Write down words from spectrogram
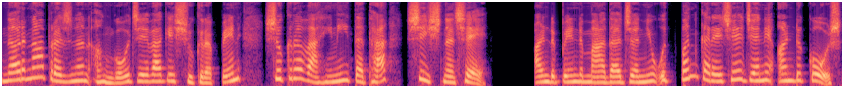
નરના પ્રજનન અંગો જેવા કે શુક્રપિંડ, શુક્રવાહિની તથા શિશ્ન છે. અંડપિંડ માદાજન્યુ ઉત્પન્ન કરે છે જેને અંડકોષ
